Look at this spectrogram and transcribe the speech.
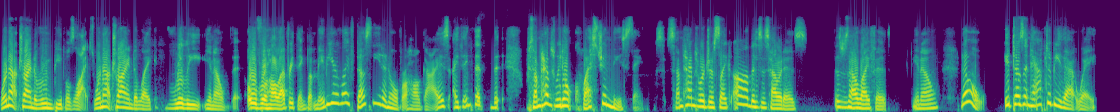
we're not trying to ruin people's lives. We're not trying to like really, you know, overhaul everything, but maybe your life does need an overhaul, guys. I think that, sometimes we don't question these things. Sometimes we're just like, "Oh, this is how it is. This is how life is." You know? No, it doesn't have to be that way.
